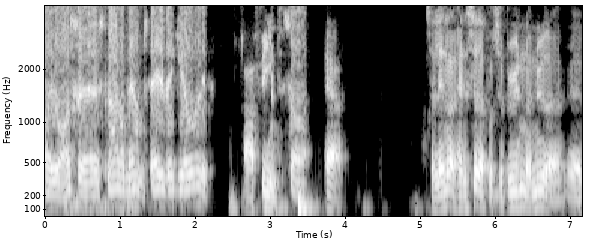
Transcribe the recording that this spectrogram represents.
og jo også øh, snakker med ham stadigvæk jævnligt. Ah, fint. Så Ja. Så Lennart, han sidder på tribunen og nyder øh,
